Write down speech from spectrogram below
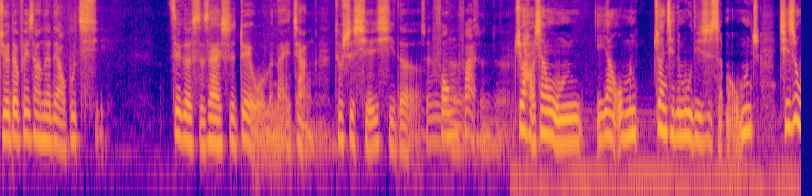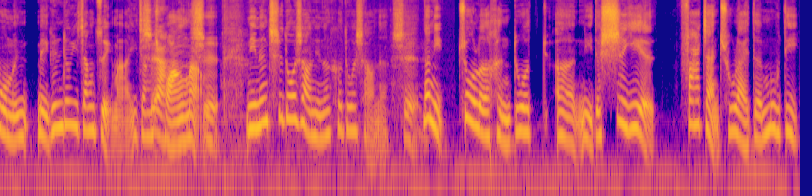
觉得非常的了不起。这个实在是对我们来讲，就是学习的风范。真的就好像我们一样，我们赚钱的目的是什么？我们其实我们每个人都一张嘴嘛，一张床嘛，是你能吃多少，你能喝多少呢？是，那你做了很多呃，你的事业发展出来的目的，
